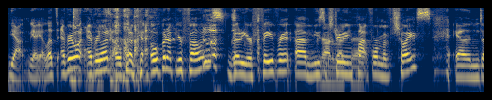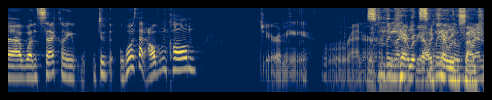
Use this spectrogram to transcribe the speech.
yeah yeah yeah. Let's everyone everyone open up open up your phones. Go to your favorite uh, music streaming platform of choice. And uh, one sec, let me. Do the, what was that album called? Jeremy Renner. Something like can't, I can't remember like the the soundtrack.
